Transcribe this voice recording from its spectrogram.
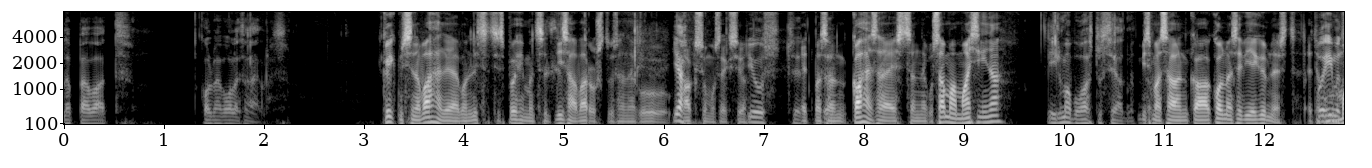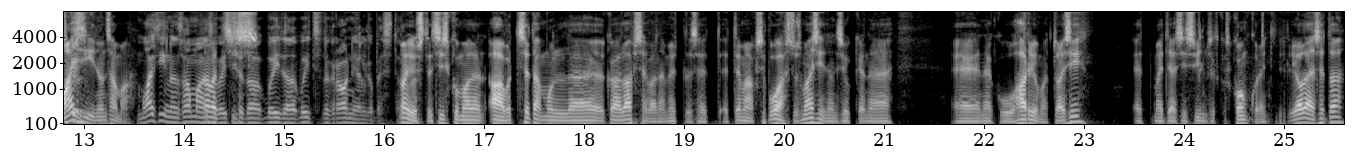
lõpevad kolme poole saja juures. kõik, mis sinna vahele jääb, on lihtsalt siis põhimõtteliselt lisavarustuse nagu ja, maksumus, eks ju? et, ma saan kahesaja eest saan nagu sama masina ilma puhastusseadmeta. mis ma saan ka kolmesaja viiekümnest, et nagu masin on sama? masin on sama no, ja sa võid siis... seda, võid, võid seda kraani all ka pesta. no just, et siis, kui ma olen, aa, vot seda mul äh, ka lapsevanem ütles, et, et tema jaoks see puhastusmasin on niisugune eh, nagu harjumatu asi, et ma ei tea siis ilmselt, kas konkurentidel ei ole seda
